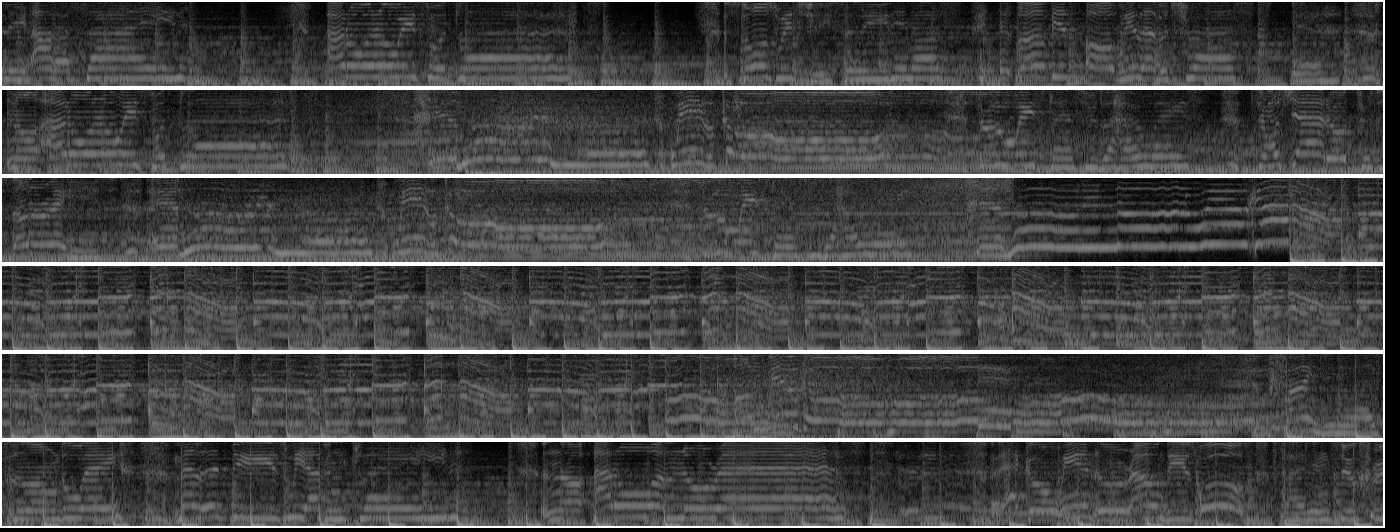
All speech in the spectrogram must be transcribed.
barely on our side. I don't wanna waste what's left. The storms we chase are leading us And love is all we'll ever trust.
